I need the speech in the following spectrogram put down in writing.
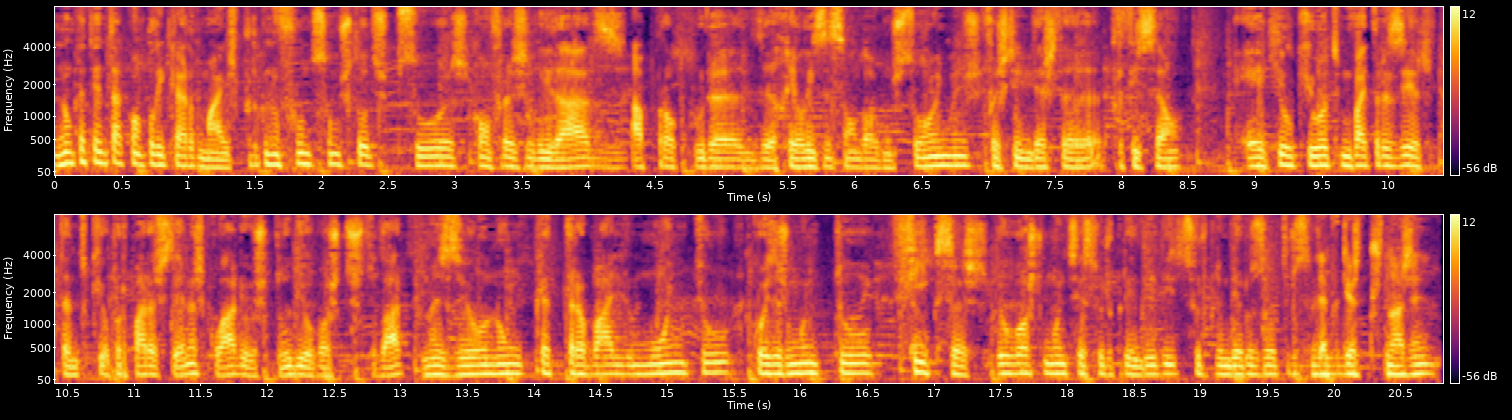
nunca tentar complicar demais, porque no fundo somos todos pessoas com fragilidades à procura de realização de alguns sonhos, fascínio desta profissão é aquilo que o outro me vai trazer. Tanto que eu preparo as cenas, claro, eu estudo, eu gosto de estudar, mas eu nunca trabalho muito coisas muito fixas. Eu gosto muito de ser surpreendido e de surpreender os outros. Até porque este personagem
